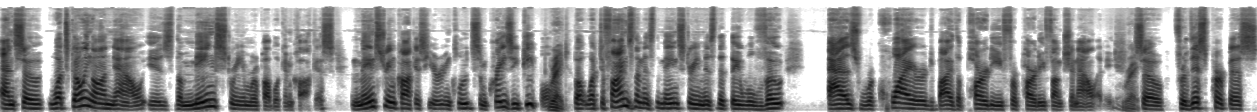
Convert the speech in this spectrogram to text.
And so what's going on now is the mainstream Republican caucus. The mainstream caucus here includes some crazy people. Right. But what defines them as the mainstream is that they will vote as required by the party for party functionality. Right. So for this purpose,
